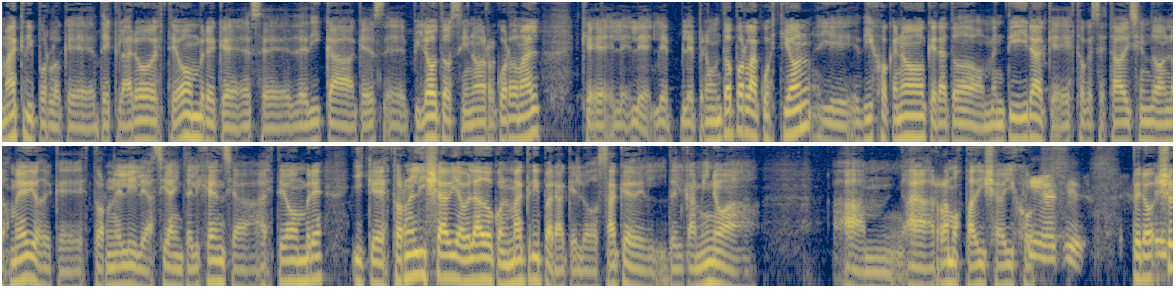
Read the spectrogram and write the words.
Macri por lo que declaró este hombre que se dedica, que es eh, piloto, si no recuerdo mal, que le, preguntó por la cuestión y dijo que no, que era todo mentira, que esto que se estaba diciendo en los medios de que Stornelli le hacía inteligencia a este hombre y que Stornelli ya había hablado con Macri para que lo saque del, camino a, a, Ramos Padilla, hijo. Sí, así es. Pero yo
